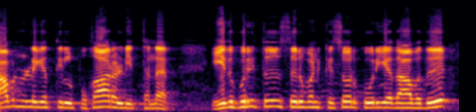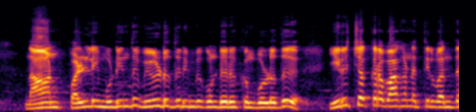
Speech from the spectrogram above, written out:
காவல் நிலையத்தில் புகார் அளித்தனர். இது குறித்து சிறுவன் கிஷோர் கூறியதாவது நான் பள்ளி முடிந்து வீடு திரும்பி கொண்டிருக்கும் பொழுது இருசக்கர வாகனத்தில் வந்த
